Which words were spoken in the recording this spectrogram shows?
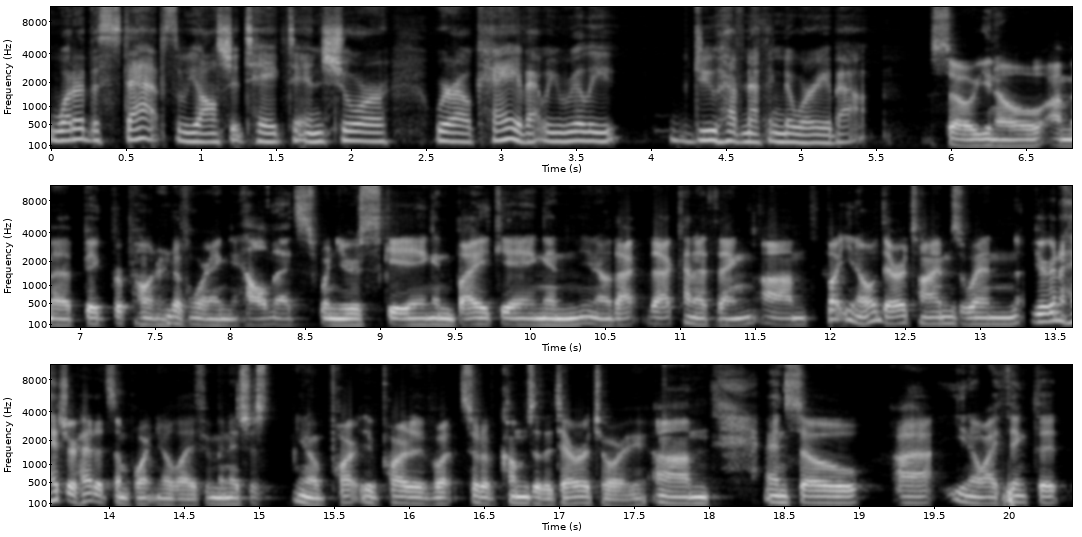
What are the steps we all should take to ensure we're okay, that we really do have nothing to worry about? So, you know, I'm a big proponent of wearing helmets when you're skiing and biking and, you know, that that kind of thing. Um, but, you know, there are times when you're going to hit your head at some point in your life. I mean, it's just, you know, part, part of what sort of comes with the territory. Um, and so uh, you know, I think that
